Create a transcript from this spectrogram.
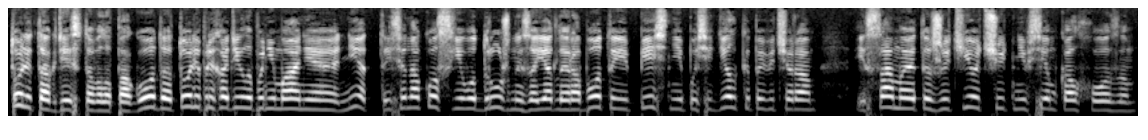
То ли так действовала погода, то ли приходило понимание. Нет, и сенокос с его дружной заядлой работой, песни посиделкой по вечерам, и самое это житье чуть не всем колхозам,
